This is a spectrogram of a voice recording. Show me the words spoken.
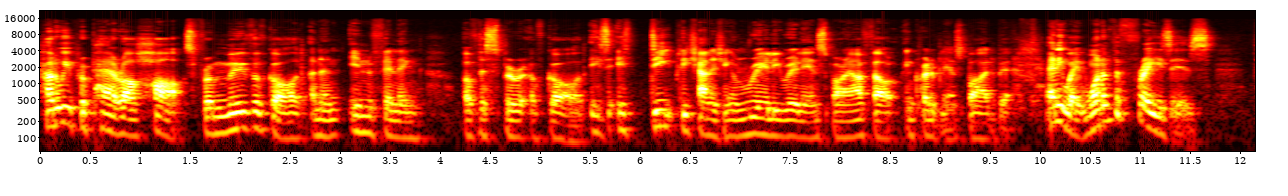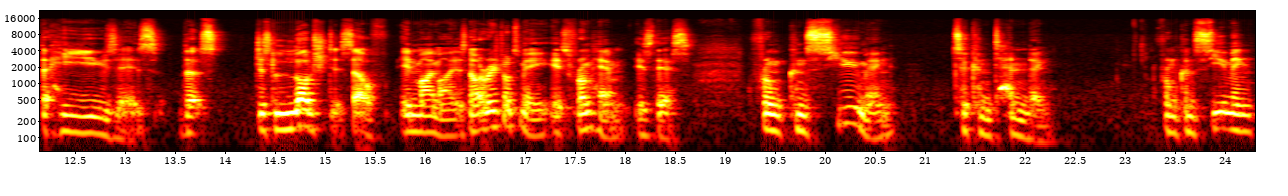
How do we prepare our hearts for a move of God and an infilling of the Spirit of God. It's, it's deeply challenging and really, really inspiring. I felt incredibly inspired a bit. Anyway, one of the phrases that he uses that's just lodged itself in my mind, it's not original to me, it's from him, is this from consuming to contending. From consuming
